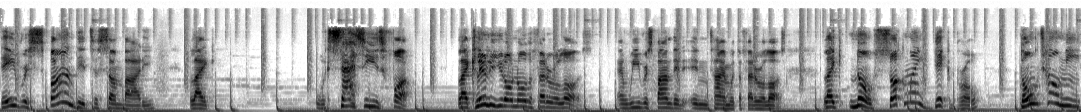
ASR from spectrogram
they responded to somebody like was sassy as fuck. Like clearly you don't know the federal laws. And we responded in time with the federal laws. Like, no, suck my dick, bro. Don't tell me,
